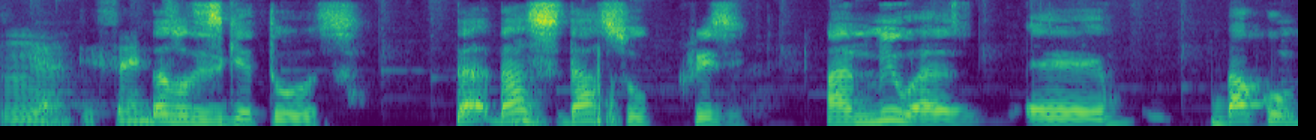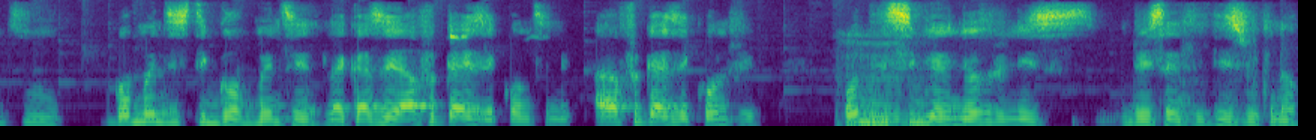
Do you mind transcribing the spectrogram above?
Mm. Yeah, dissent. That's what is get to. That that's that's so crazy. And meanwhile, uh, back home too, government is still governmenting. Like I say, Africa is a continent. Africa is a country. What did Mhm. CBN just release recently this week now?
